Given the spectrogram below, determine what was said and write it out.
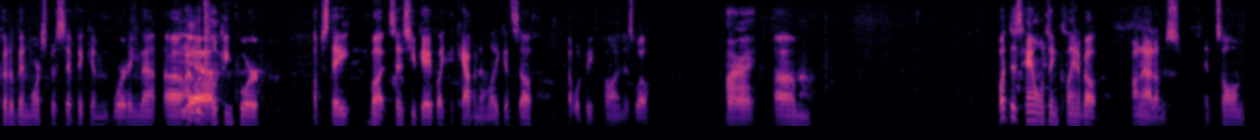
could have been more specific in wording that. Uh, I was looking for upstate, but since you gave like the cabin and lake and stuff, that would be fine as well. All right. Um, what does Hamilton claim about John Adams in song?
